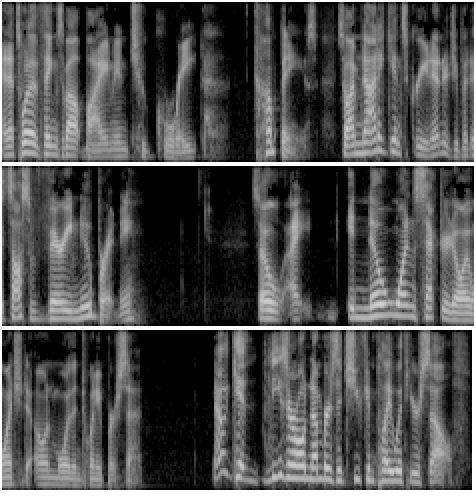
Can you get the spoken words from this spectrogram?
and that's one of the things about buying into great companies. So I'm not against green energy, but it's also very new, Brittany. So I, in no one sector do I want you to own more than 20%. Now, again, these are all numbers that you can play with yourself.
